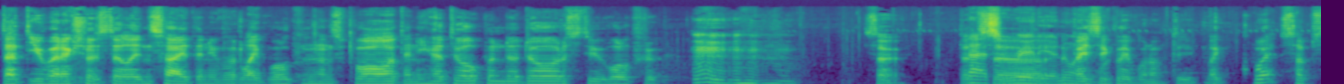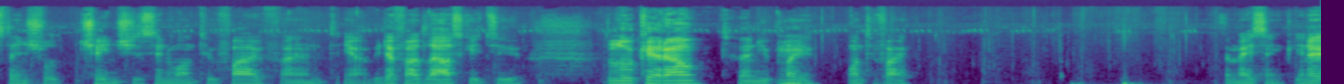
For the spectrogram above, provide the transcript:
that you were actually still inside and you were like walking on spot and you had to open the doors to walk through. Mhm, mhm, mhm. So that's, That's a really uh, annoying basically one. of the like quite substantial changes in one two five, and yeah, we definitely ask you to look around when you play one to five. It's amazing. You know,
